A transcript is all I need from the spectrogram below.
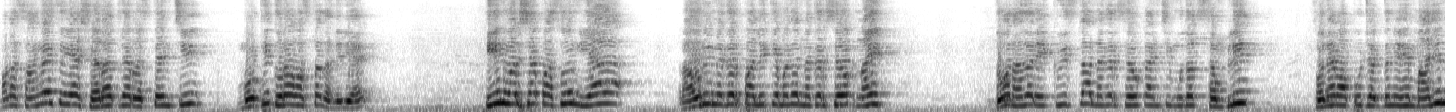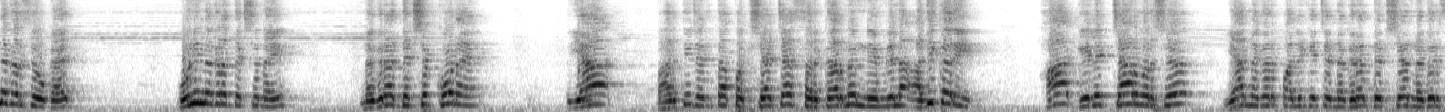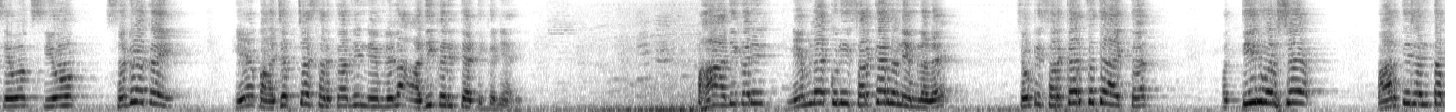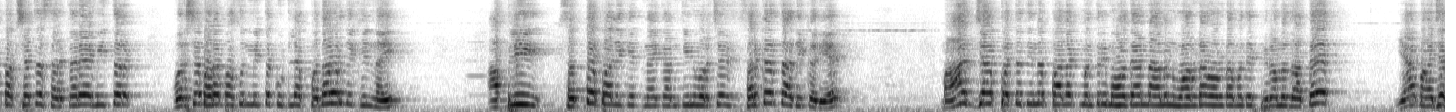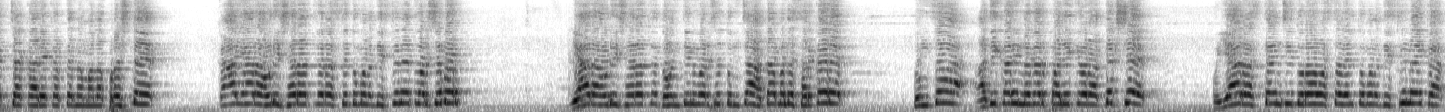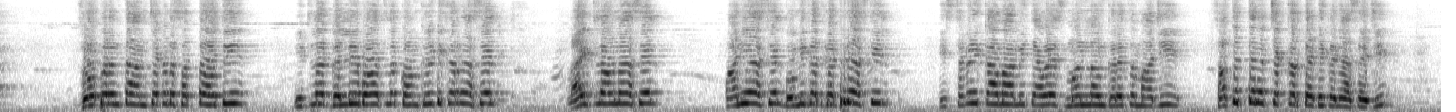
मला सांगायचं या शहरातल्या रस्त्यांची मोठी दुरावस्था झालेली आहे. तीन वर्षापासून या राहुरी नगरपालिकेमध्ये नगरसेवक नाहीत. दोन हजार एकवीसला नगरसेवकांची मुदत संपली. सोन्या बापू जगदने हे माजी नगरसेवक आहेत. कोणी नगराध्यक्ष नाही नगराध्यक्ष कोण आहे? या भारतीय जनता पक्षाच्या सरकारनं नेमलेला अधिकारी हा गेले चार वर्ष या नगरपालिकेचे नगराध्यक्ष नगरसेवक सीओ सगळं काही हे या भाजपच्या सरकारने नेमलेला अधिकारी त्या ठिकाणी आहे. हा अधिकारी नेमलाय कुणी सरकारनं नेमलेला आहे शेवटी सरकारचं ते ऐकतात. मग तीन वर्ष भारतीय जनता पक्षाचं सरकार आहे. मी तर वर्षभरापासून मी तर कुठल्या पदावर देखील नाही. आपली सत्ता पालिकेत नाही कारण तीन वर्ष सरकारचा अधिकारी आहे. मग आज ज्या पद्धतीनं पालकमंत्री महोदयांना आणून वॉर्डा वॉर्डामध्ये फिरवलं जात या भाजपच्या कार्यकर्त्यांना मला प्रश्न आहे. का या राहुरी शहरातले रस्ते तुम्हाला दिसले नाहीत वर्षभर? या राहुरी शहरातले दोन तीन वर्ष तुमच्या हातामध्ये सरकार आहे तुमचा अधिकारी नगरपालिकेवर अध्यक्ष आहे. या रस्त्यांची दुरावस्था झाली तुम्हाला दिसली नाही का? जोपर्यंत आमच्याकडे सत्ता होती इथलं गल्ली बोळातलं कॉन्क्रिटीकरण असेल लाइट लावणं असेल पाणी असेल भूमिगत गटरी असतील ही सगळी कामं आम्ही त्यावेळेस मन लावून करायचं. माझी सातत्यानं चक्कर त्या ठिकाणी असायची.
